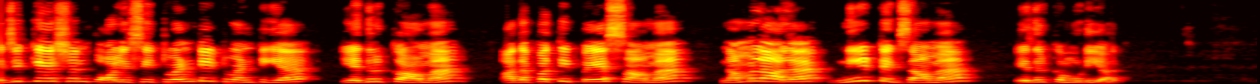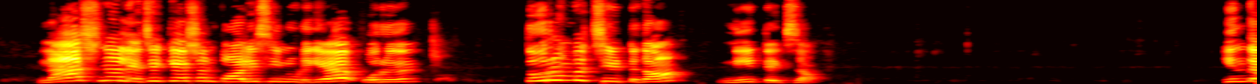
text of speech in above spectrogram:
எஜுகேஷன் பாலிசி டுவெண்ட்டி டுவெண்ட்டிய எதிர்க்காம அதை பத்தி பேசாம நம்மளால நீட் எக்ஸாம எதிர்க்க முடியாது. நேஷனல் எஜுகேஷன் பாலிசியினுடைய ஒரு துரும்பு சீட்டு தான் நீட் எக்ஸாம் இந்த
